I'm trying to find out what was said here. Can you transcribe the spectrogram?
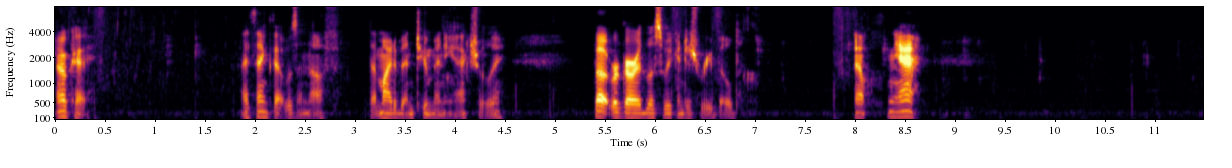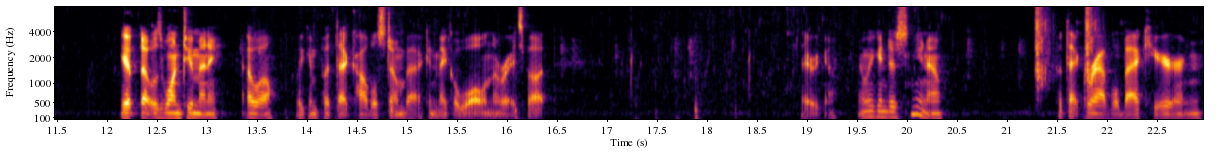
Okay. I think that was enough. That might have been too many, actually. But regardless, we can just rebuild. Oh, yeah. Yep, that was one too many. Oh well, we can put that cobblestone back and make a wall in the right spot. There we go. And we can just, you know, put that gravel back here and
